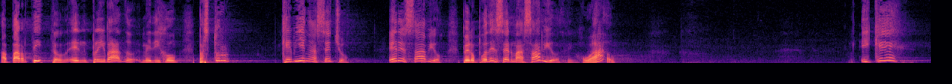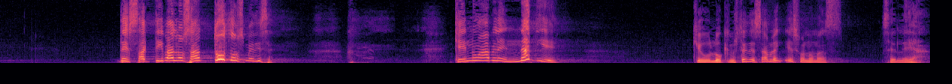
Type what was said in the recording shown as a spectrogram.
apartito, en privado, me dijo, pastor, qué bien has hecho, eres sabio, pero puedes ser más sabio. wow. ¿Y qué? desactivarlos a todos, me dice. Que no hable nadie. Que lo que ustedes hablen, eso nomás se lea.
